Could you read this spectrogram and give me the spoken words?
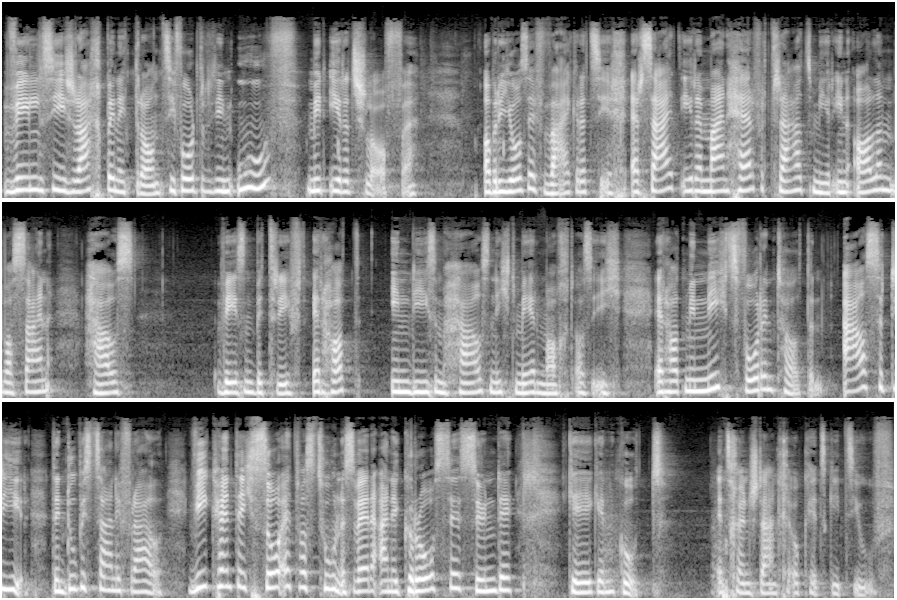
weil sie ist recht penetrant. Sie fordert ihn auf, mit ihr zu schlafen. Aber Josef weigert sich. Er sagt ihr, mein Herr vertraut mir in allem, was sein Hauswesen betrifft. Er hat in diesem Haus nicht mehr Macht als ich. Er hat mir nichts vorenthalten, außer dir, denn du bist seine Frau. Wie könnte ich so etwas tun? Es wäre eine große Sünde gegen Gott. Jetzt könntest du denken, okay, jetzt gibt sie auf.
